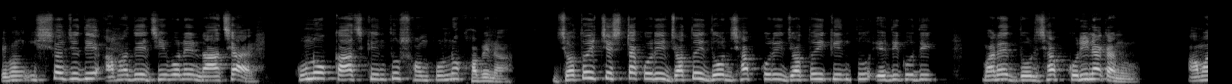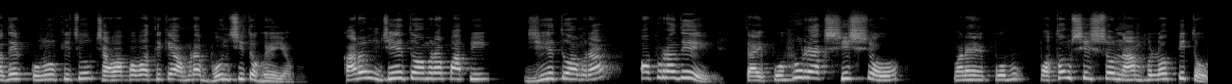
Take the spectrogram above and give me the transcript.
এবং ঈশ্বর যদি আমাদের জীবনে না চায়, কোনো কাজ কিন্তু সম্পূর্ণ হবে না। যতই চেষ্টা করি, যতই দৌড়ঝাঁপ করি, যতই কিন্তু এদিক ওদিক মানে দৌড়ঝাঁপ করি না কেন, আমাদের কোনো কিছু চাওয়া পাওয়া থেকে আমরা বঞ্চিত হয়ে যাব। কারণ যেহেতু আমরা পাপি যেহেতু আমরা অপরাধী, তাই প্রভুর এক শিষ্য মানে প্রভু, প্রথম শিষ্য নাম হলো পিতর।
